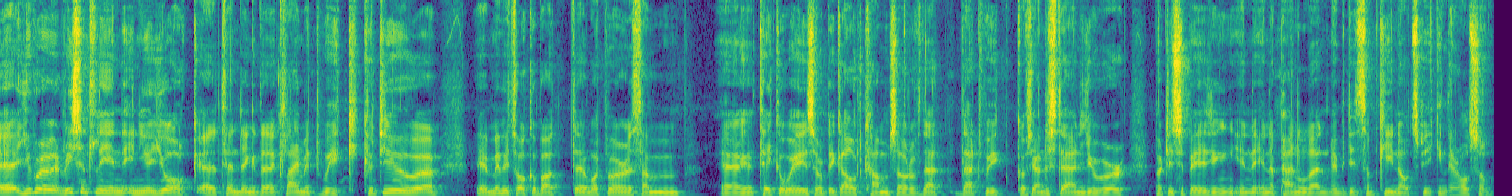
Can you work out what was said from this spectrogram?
Uh, you were recently in, in New York attending the Climate Week. Could you uh, uh maybe talk about uh, what were some uh, takeaways or big outcomes out of that, that week? Because I understand you were participating in, in a panel and maybe did some keynote speaking there also.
